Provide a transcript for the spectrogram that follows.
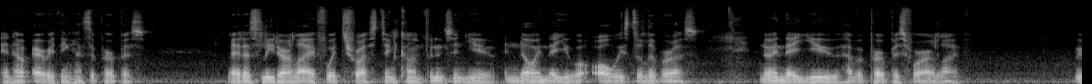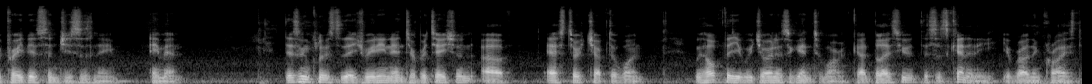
and how everything has a purpose. Let us lead our life with trust and confidence in you, and knowing that you will always deliver us, knowing that you have a purpose for our life. We pray this in Jesus' name. Amen. This concludes today's reading and interpretation of Esther chapter 1. We hope that you will join us again tomorrow. God bless you. This is Kennedy, your brother in Christ,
